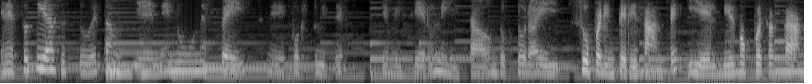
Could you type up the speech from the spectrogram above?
en estos días estuve también en un space eh, por Twitter que me hicieron y estaba un doctor ahí súper interesante y él mismo pues hasta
